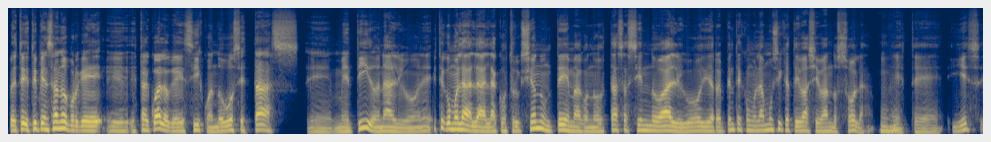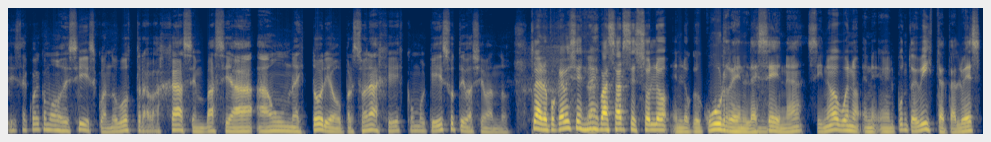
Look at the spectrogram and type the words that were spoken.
Pero estoy, estoy pensando porque eh, es tal cual lo que decís, cuando vos estás eh, metido en algo, ¿eh? viste como la, la, la construcción de un tema, cuando estás haciendo algo y de repente es como la música te va llevando sola. Este, y es, es tal cual como vos decís, cuando vos trabajás en base a, a una historia o personaje, es como que eso te va llevando. Claro, porque a veces no es basarse solo en lo que ocurre en la Mm. escena, sino, bueno, en, en el punto de vista tal vez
